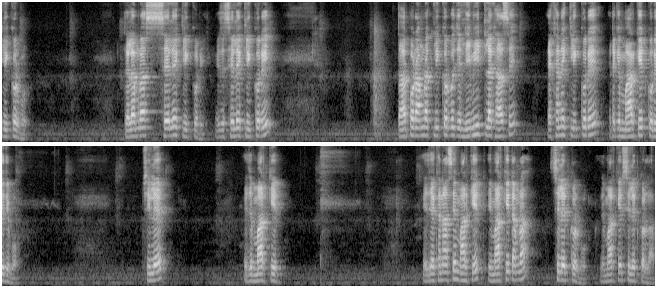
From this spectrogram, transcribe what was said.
ক্লিক করব। তাহলে আমরা সেলে ক্লিক করি। এই যে সেলে ক্লিক করি। তারপর আমরা ক্লিক করব যে লিমিট লেখা আছে। এখানে ক্লিক করে এটাকে মার্কেট করে দেব। সিলেট, এই যে মার্কেট এই যে এখানে আছে মার্কেট এই মার্কেট আমরা সিলেক্ট করব। যে মার্কেট সিলেক্ট করলাম।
